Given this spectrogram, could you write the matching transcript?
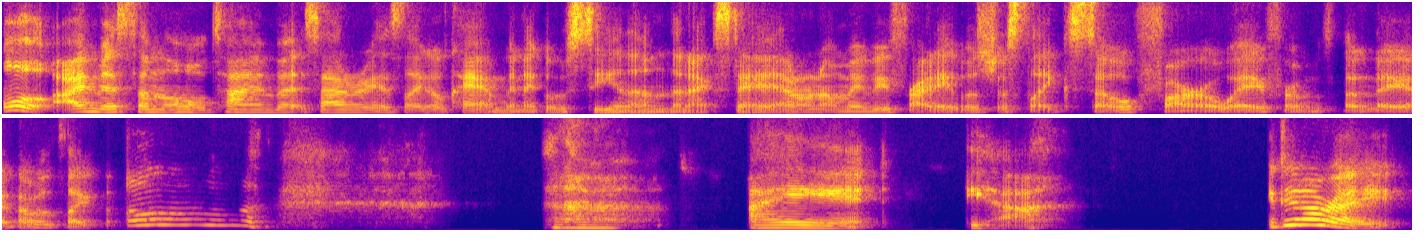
well, I missed them the whole time, but Saturday is like, okay, I'm gonna go see them the next day. I don't know, maybe Friday was just like so far away from Sunday, and I was like, oh, I, yeah, I did all right.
